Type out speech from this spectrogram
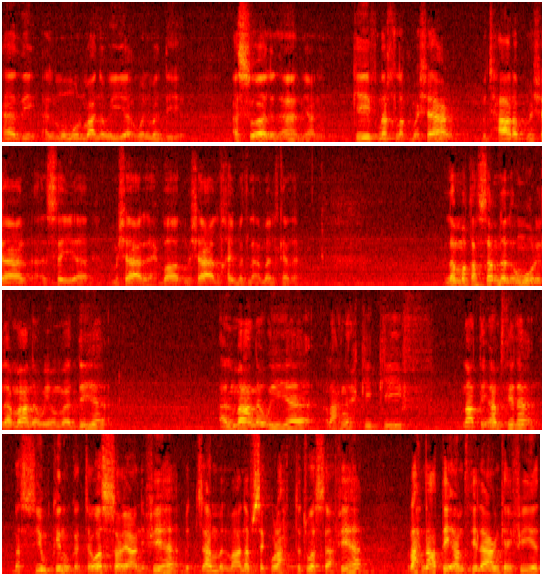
هذه الأمور المعنوية والمادية. السؤال الآن يعني كيف نخلق مشاعر بتحارب مشاعر السيئة مشاعر الإحباط مشاعر خيبة الأمل كذا؟ لما قسمنا الأمور إلى معنوية ومادية المعنوية راح نحكي كيف نعطي أمثلة بس يمكنك التوسع يعني فيها بتتأمل مع نفسك وراح تتوسع فيها. راح نعطي أمثلة عن كيفية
